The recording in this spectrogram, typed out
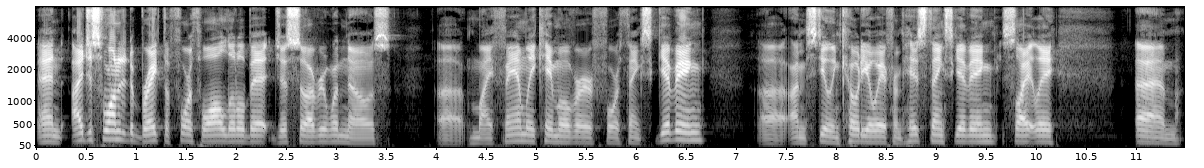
And I just wanted to break the fourth wall a little bit, just so everyone knows. Uh, my family came over for Thanksgiving. Uh, I'm stealing Cody away from his Thanksgiving slightly. Um,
